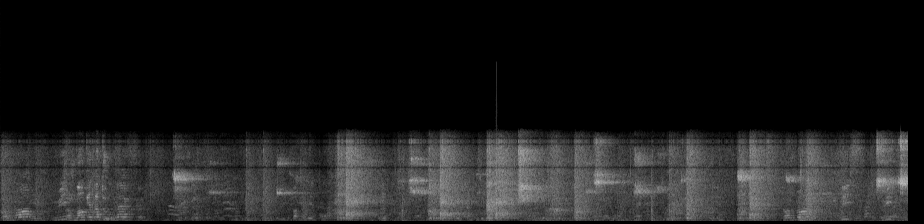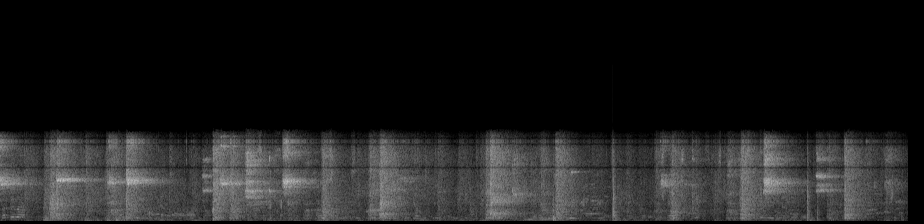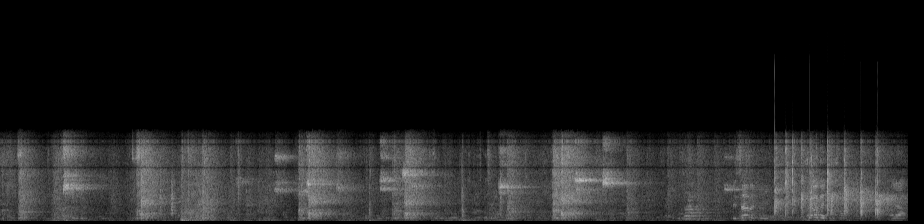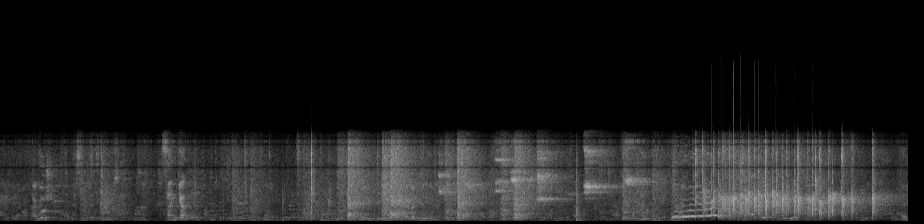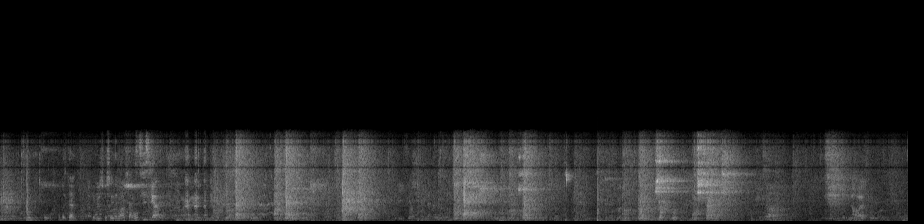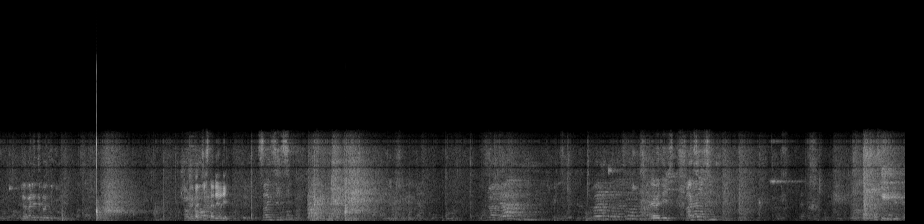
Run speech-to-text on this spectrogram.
Changement 8, Changement 4 partout. 9. Changement 10, 8, 29. Voilà. À gauche. 5-4. Ah bah t'as vu ce que c'est que d'avoir un cerveau 6-4. La balle était bonne, Nico. Allez Baptiste, allez, allez 5-6. Allez Baptiste 5-6. Billet.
